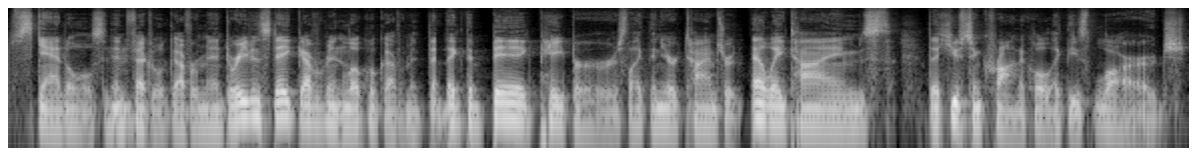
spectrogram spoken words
scandals in federal government or even state government and local government. Like the big papers like the New York Times or LA Times, the Houston Chronicle, like these large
